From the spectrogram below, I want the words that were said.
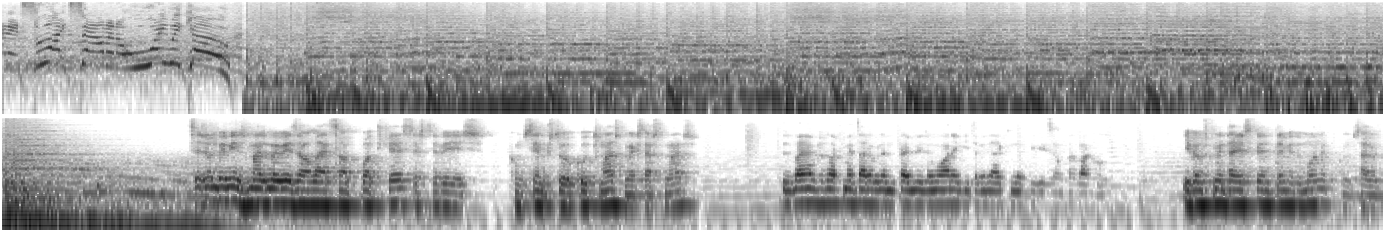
and it's lights out and away we go. Sejam bem-vindos mais uma vez ao Lights Out Podcast. Esta vez, como sempre, estou com o Tomás. Como é que estás, Tomás? Tudo bem, vamos lá comentar o Grande Prémio do Mónaco e também dar aqui uma previsão para Baku. E vamos comentar este Grande Prémio do Mónaco. Como sabem,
